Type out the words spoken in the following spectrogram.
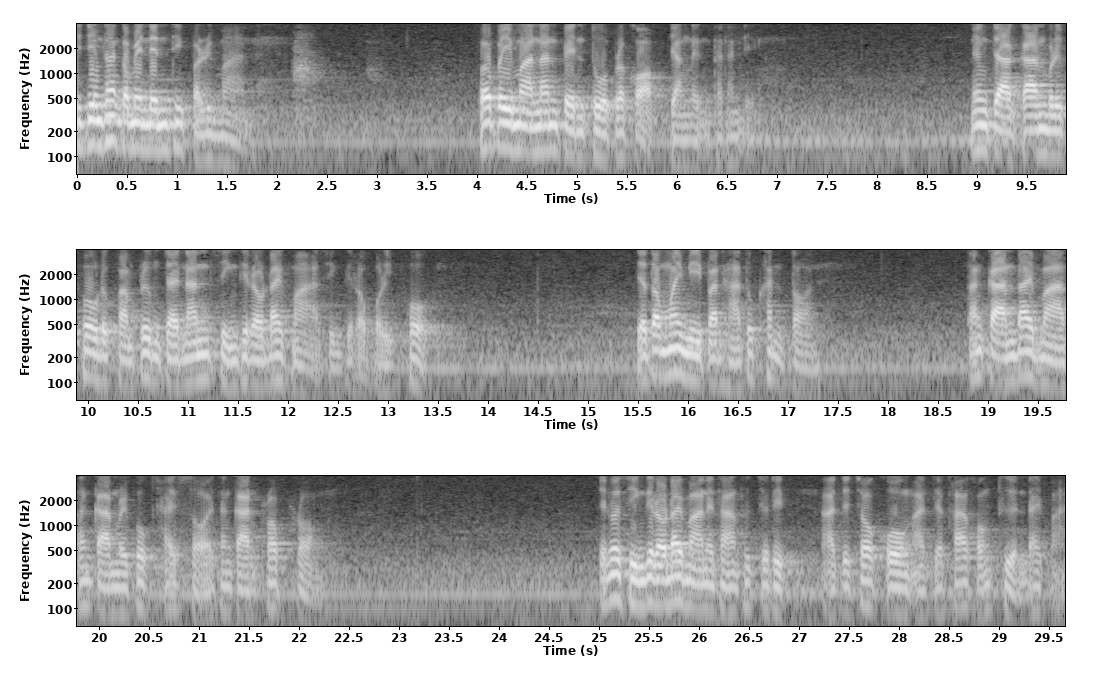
ที่จริงท่านก็ไม่เน้นที่ปริมาณ เพราะปริมาณนั้นเป็นตัวประกอบอย่างหนึ่งเท่านั้นเอง เนื่องจากการบริโภคด้วยความปลื้มใจนั้น สิ่งที่เราได้มาสิ่งที่เราบริโภค จะต้องไม่มีปัญหาทุกขั้นตอน ทั้งการได้มาทั้งการบริโภคใช้สอยทั้งการครอบครองเห็นว่าสิ่งที่เราได้มาในทางทุจริต อาจจะช่อโกง อาจจะค้าของเถื่อนได้มา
